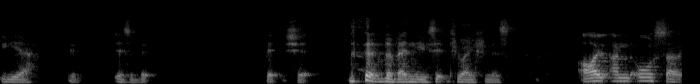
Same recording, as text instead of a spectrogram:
yeah, it is a bit bit shit. the venue situation is. I and also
